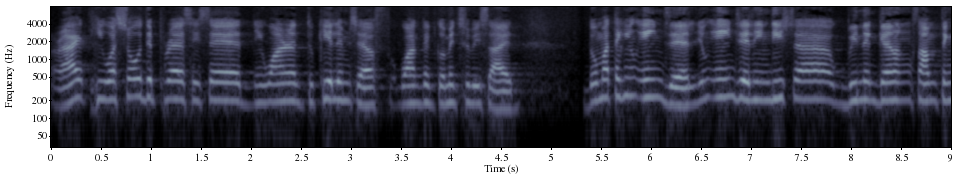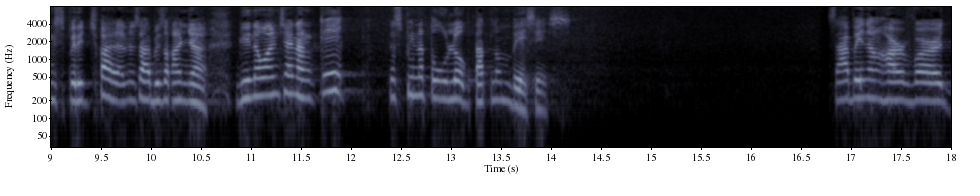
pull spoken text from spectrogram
Right? He was so depressed, he said he wanted to kill himself, wanted to commit suicide. Dumating yung angel, yung angel hindi siya binigyan ng something spiritual. Ano sabi sa kanya? Ginawan siya ng cake, tapos pinatulog tatlong beses. Sabi ng Harvard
